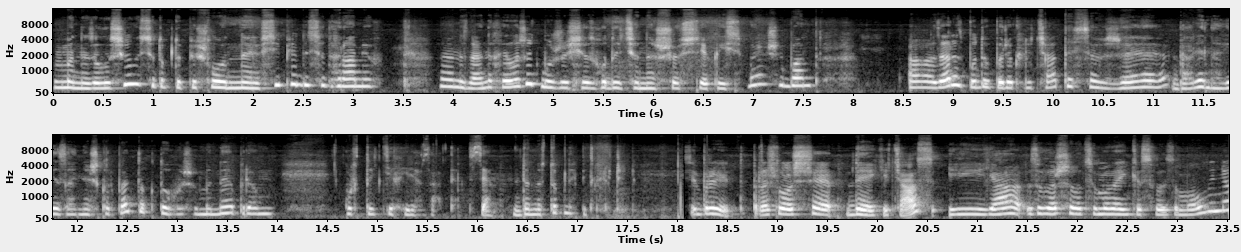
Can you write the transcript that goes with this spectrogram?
В мене залишилося, тобто пішло не всі 50 грамів. Е, Не знаю, нехай лежить, може ще згодиться на щось якийсь менший бант. А зараз буду переключатися вже далі на в'язання шкарпеток, того що мене прям куртить їх в'язати. Все, до наступних підключень. Всім привіт! Пройшло ще деякий час, і я завершила це маленьке своє замовлення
